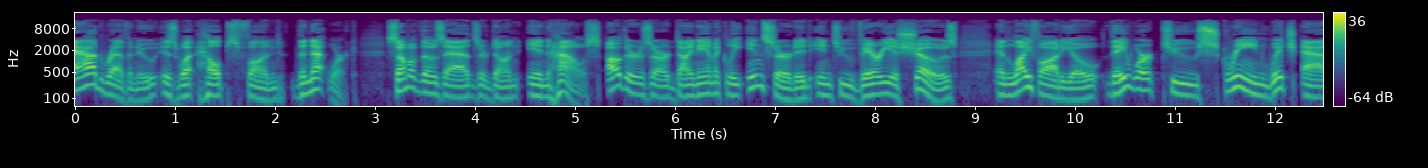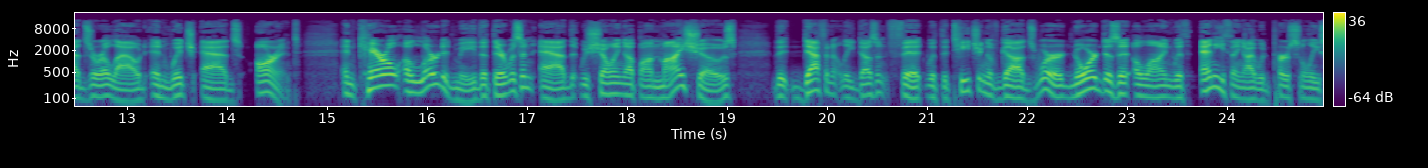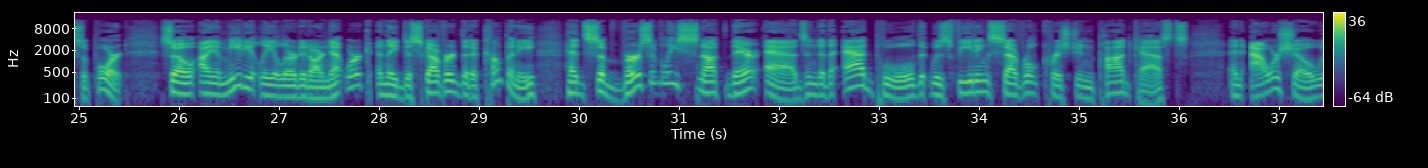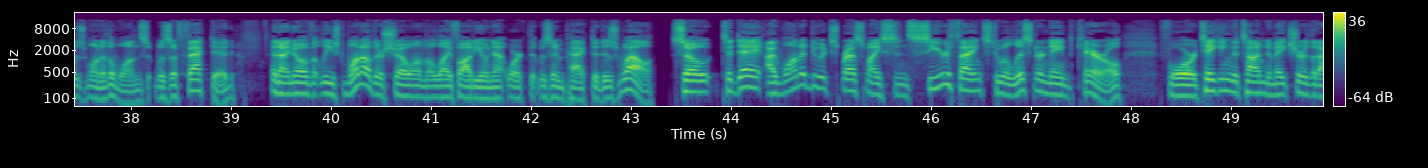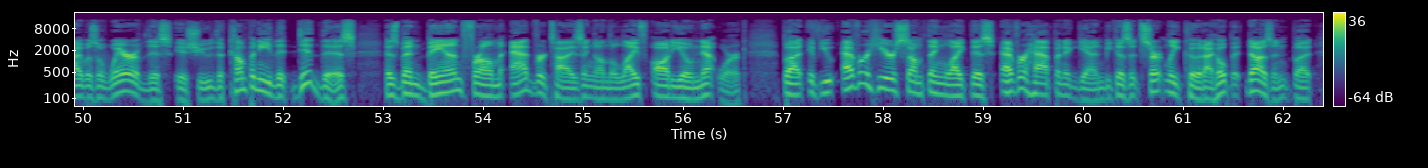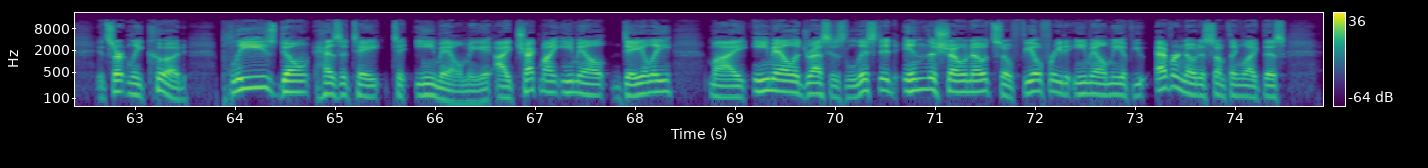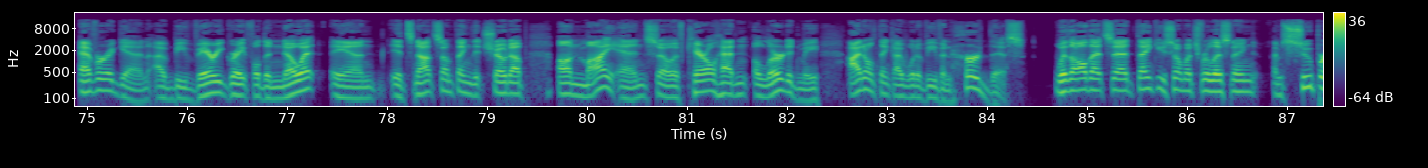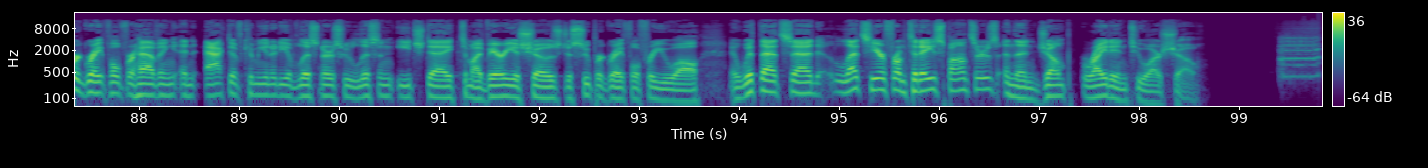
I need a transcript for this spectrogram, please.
Ad revenue is what helps fund the network. Some of those ads are done in house, others are dynamically inserted into various shows. And Life Audio, they work to screen which ads are allowed and which ads aren't. And Carol alerted me that there was an ad that was showing up on my shows that definitely doesn't fit with the teaching of God's word, nor does it align with anything I would personally support. So I immediately alerted our network, and they discovered that a company had subversively snuck their ads into the ad pool that was feeding several Christian podcasts and our show was one of the ones that was affected. And I know of at least one other show on the Life Audio Network that was impacted as well. So today I wanted to express my sincere thanks to a listener named Carol for taking the time to make sure that I was aware of this issue. The company that did this has been banned from advertising on the Life Audio Network. But if you ever hear something like this ever happen again, because it certainly could, I hope it doesn't, but it certainly could, please don't hesitate to email me. I check my email daily. My email address is listed in the show notes, so feel free to email me if you ever notice something like this ever again. I would be very grateful to know it, and it's not something that showed up on my end, so if Carol hadn't alerted me, I don't think I would have even heard this. With all that said, thank you so much for listening. I'm super grateful for having an active community of listeners who listen each day to my various shows. Just super grateful for you all. And with that said, let's hear from today's sponsors and then jump right into our show.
